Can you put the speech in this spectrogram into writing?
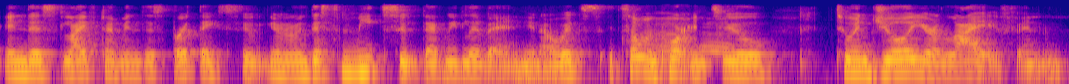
in this lifetime in this birthday suit, you know, in this meat suit that we live in. You know, it's it's so important uh-huh. to to enjoy your life and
